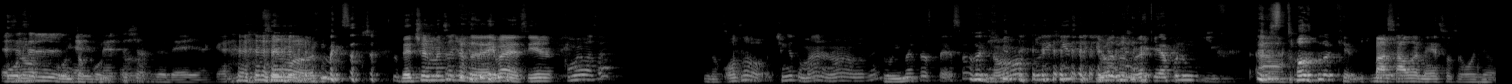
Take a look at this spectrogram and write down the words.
Ese es uno el, punto, el punto, message ¿no? of the day acá. Sí. De hecho, el message of the day iba a decir, ¿cómo iba a ser? No sé. Oso, chinga tu madre, ¿no? Algo así. ¿Tú inventaste eso, güey? No, tú dijiste que Yo dije que quería poner un GIF. Ah. Es todo lo que dije. basado en eso, según yo.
